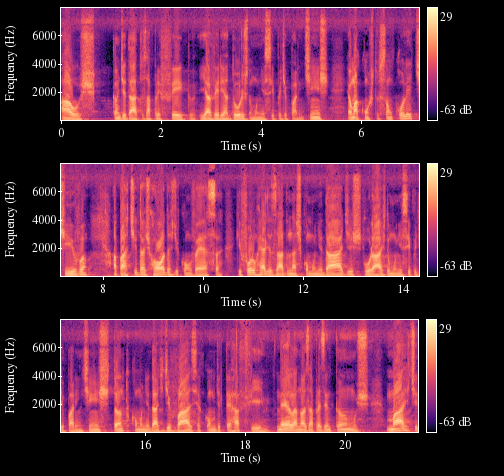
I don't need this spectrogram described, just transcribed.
aos candidatos a prefeito e a vereadores do município de Parintins é uma construção coletiva a partir das rodas de conversa que foram realizadas nas comunidades rurais do município de Parintins, tanto comunidade de Várzea como de Terra Firme. Nela nós apresentamos mais de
